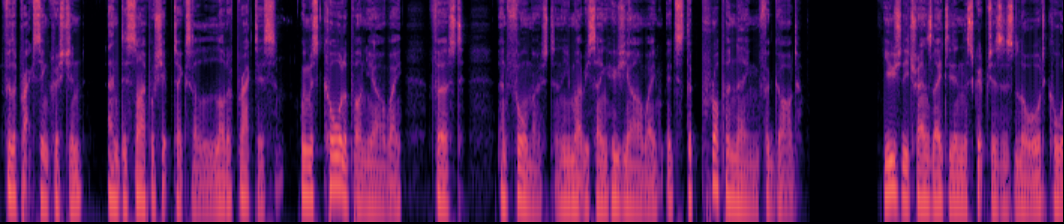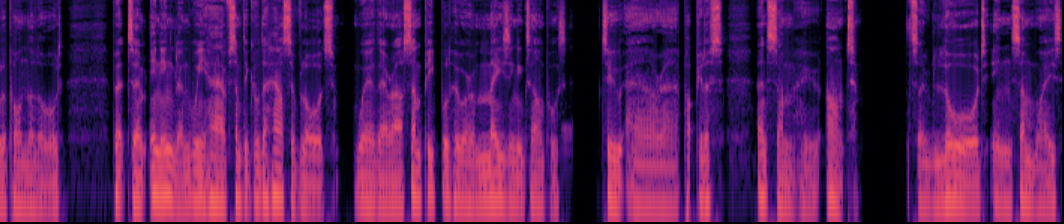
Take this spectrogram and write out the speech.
For the practicing Christian, and discipleship takes a lot of practice. We must call upon Yahweh first and foremost. And you might be saying, Who's Yahweh? It's the proper name for God. Usually translated in the scriptures as Lord, call upon the Lord. But um, in England, we have something called the House of Lords, where there are some people who are amazing examples to our uh, populace and some who aren't. So, Lord, in some ways,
